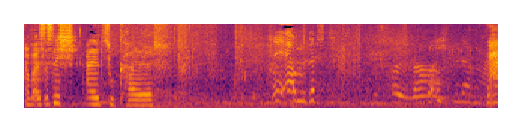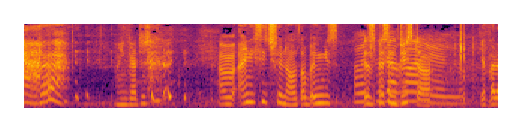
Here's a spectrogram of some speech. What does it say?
Aber es ist nicht allzu kalt. Nee, oh mein Gott, ist voll warm. Ich will da rein. Mein Gott. Aber eigentlich sieht es schön aus. Aber irgendwie ist Aber es ich ein bisschen düster. Ja, weil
